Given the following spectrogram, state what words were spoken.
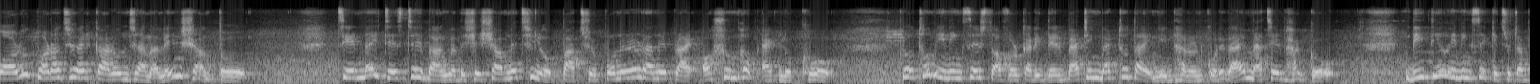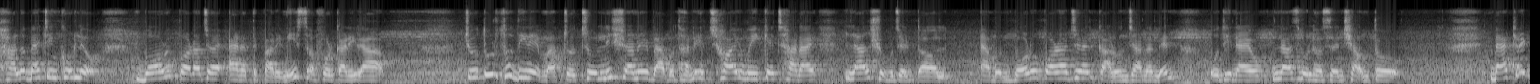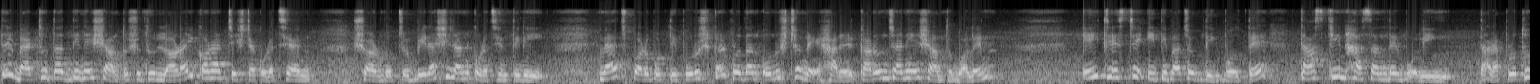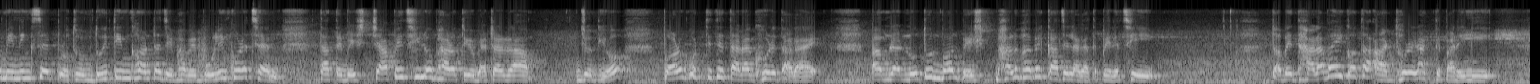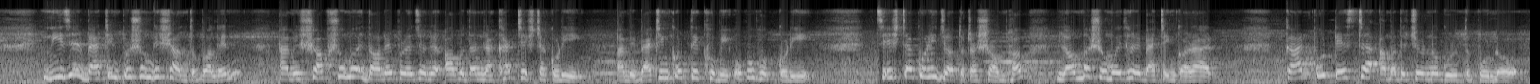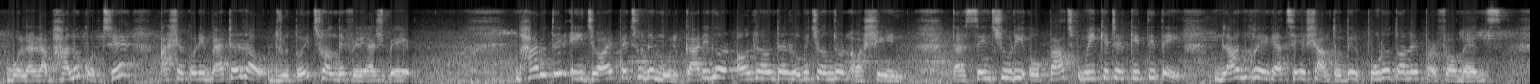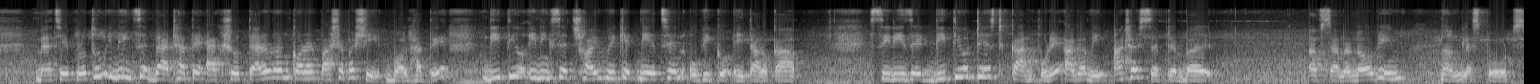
বড় পরাজয়ের কারণ জানালেন শান্ত। চেন্নাই টেস্টে বাংলাদেশের সামনে ছিল পাঁচশো পনেরো রানে প্রায় অসম্ভব এক লক্ষ্য প্রথম ইনিংসের সফরকারীদের ব্যাটিং ব্যর্থতায় নির্ধারণ করে দেয় ম্যাচের ভাগ্য। দ্বিতীয় ইনিংসে কিছুটা ভালো ব্যাটিং করলেও বড় পরাজয় এড়াতে পারেনি সফরকারীরা। চতুর্থ দিনে মাত্র চল্লিশ রানের ব্যবধানে ছয় উইকেট হারায় লাল সবুজের দল। এমন বড় পরাজয়ের কারণ জানালেন অধিনায়ক নাজমুল হোসেন শান্ত। ব্যাটারদের ব্যর্থতার দিনে শান্ত শুধু লড়াই করার চেষ্টা করেছেন। সর্বোচ্চ বিরাশি রান করেছেন তিনি। ম্যাচ পরবর্তী পুরস্কার প্রদান অনুষ্ঠানে হারের কারণ জানিয়ে শান্ত বলেন, এই টেস্টে ইতিবাচক দিক বলতে তাসকিন হাসানদের বোলিং। তারা প্রথম ইনিংসের প্রথম দুই তিন ঘণ্টা যেভাবে বোলিং করেছেন, তাতে বেশ চাপে ছিল ভারতীয় ব্যাটাররা। যদিও পরবর্তীতে তারা ঘুরে দাঁড়ায়। আমরা নতুন বল বেশ ভালোভাবে কাজে লাগাতে পেরেছি। তবে ধারাবাহিকতা আর ধরে রাখতে পারিনি। নিজের ব্যাটিং প্রসঙ্গে শান্ত বলেন, আমি সব সময় দলের প্রয়োজনে অবদান রাখার চেষ্টা করি। আমি ব্যাটিং করতে খুবই উপভোগ করি। চেষ্টা করি যতটা সম্ভব লম্বা সময় ধরে ব্যাটিং করার। কানপুর টেস্টটা আমাদের জন্য গুরুত্বপূর্ণ। বোলাররা ভালো করছে। আশা করি ব্যাটাররাও দ্রুতই ছন্দে ফিরে আসবে। ভারতের এই জয়ের পেছনে মূল কারিগর অলরাউন্ডার রবিচন্দ্রন অশ্বিন। তার সেঞ্চুরি ও পাঁচ উইকেটের কীর্তিতেই ম্লান হয়ে গেছে শান্তদের পুরো দলের পারফরম্যান্স। ম্যাচে প্রথম ইনিংসে ব্যাট হাতে একশো তেরো রান করার পাশাপাশি বল হাতে দ্বিতীয় ইনিংসে ছয় উইকেট নিয়েছেন অভিজ্ঞ এই তারকা। সিরিজের দ্বিতীয় টেস্ট কানপুরে আগামী আঠাশ সেপ্টেম্বর। আফসানা নওরিন বাংলা স্পোর্টস।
